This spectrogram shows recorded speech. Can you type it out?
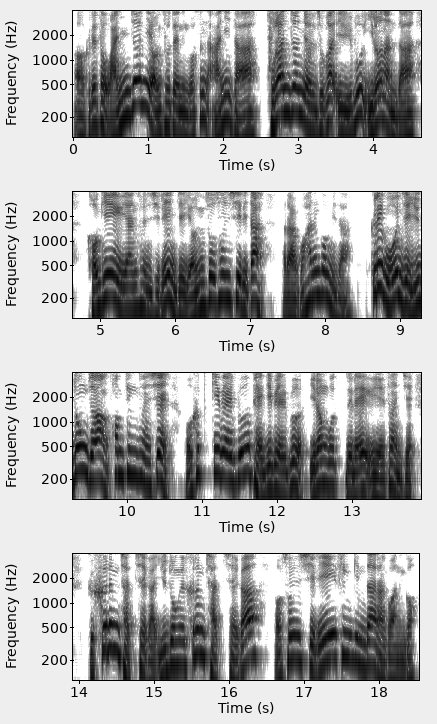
어, 그래서 완전히 연소되는 것은 아니다. 불완전 연소가 일부 일어난다. 거기에 의한 손실이 이제 연소 손실이다라고 하는 겁니다. 그리고 이제 유동저항, 펌핑 손실, 뭐 흡기 밸브, 배기 밸브 이런 것들에 의해서 이제 그 흐름 자체가 유동의 흐름 자체가 어, 손실이 생긴다라고 하는 거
